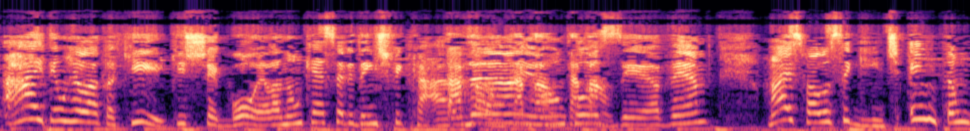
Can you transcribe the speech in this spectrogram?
Ai, tem um relato aqui que chegou, ela não quer ser identificada. Tá bom, tá é bom, tá bom. Mas fala o seguinte: então,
